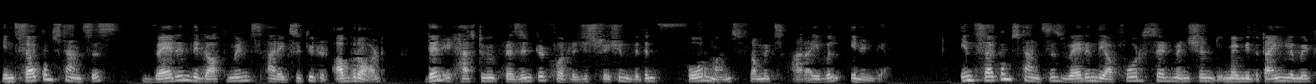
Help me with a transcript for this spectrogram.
In circumstances wherein the documents are executed abroad, then it has to be presented for registration within four months from its arrival in India. In circumstances wherein the aforesaid mentioned maybe the time limit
